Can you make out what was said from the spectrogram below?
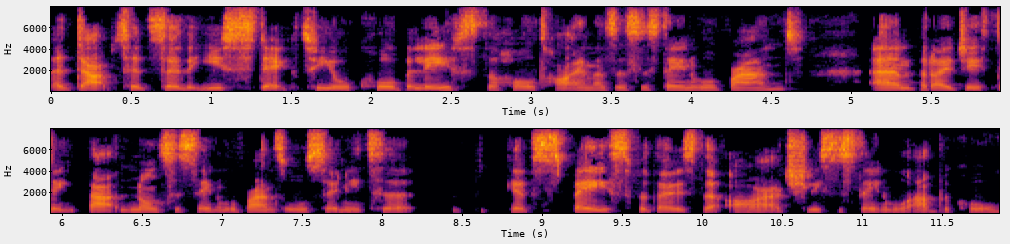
adapted so that you stick to your core beliefs the whole time as a sustainable brand. Um, but I do think that non sustainable brands also need to give space for those that are actually sustainable at the core.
